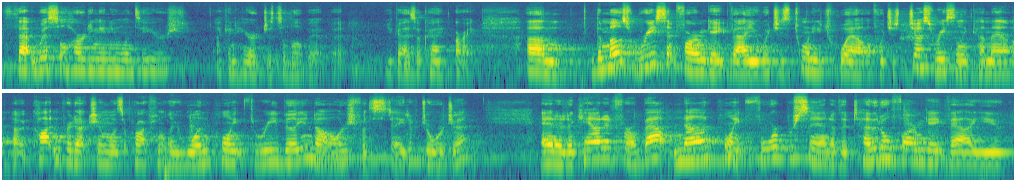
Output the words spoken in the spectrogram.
Is that whistle hurting anyone's ears? I can hear it just a little bit, but you guys okay? All right. Um, the most recent farm gate value, which is 2012, which has just recently come out, uh, cotton production was approximately $1.3 billion for the state of Georgia, and it accounted for about 9.4% of the total farm gate value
